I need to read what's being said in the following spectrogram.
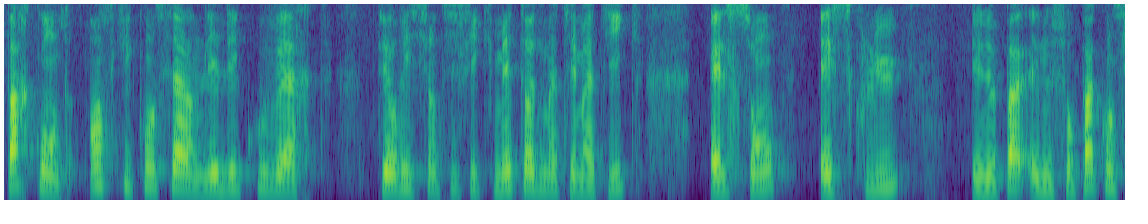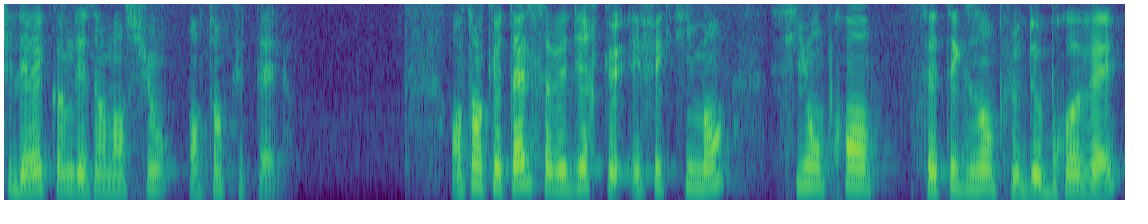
Par contre, en ce qui concerne les découvertes, théories scientifiques, méthodes mathématiques, elles sont exclues et ne, et ne sont pas considérées comme des inventions en tant que telles. En tant que tel, ça veut dire que effectivement, si on prend cet exemple de brevet,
